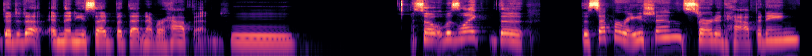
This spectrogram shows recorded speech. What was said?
da da da and then he said but that never happened. Mm. so it was like the the separation started happening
